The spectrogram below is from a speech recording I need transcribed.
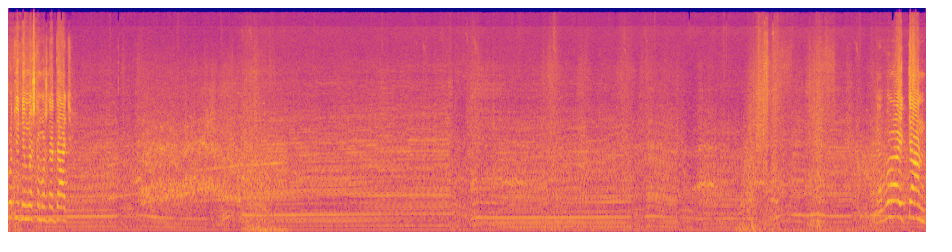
Вот тут немножко можно дать. Давай, танк!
